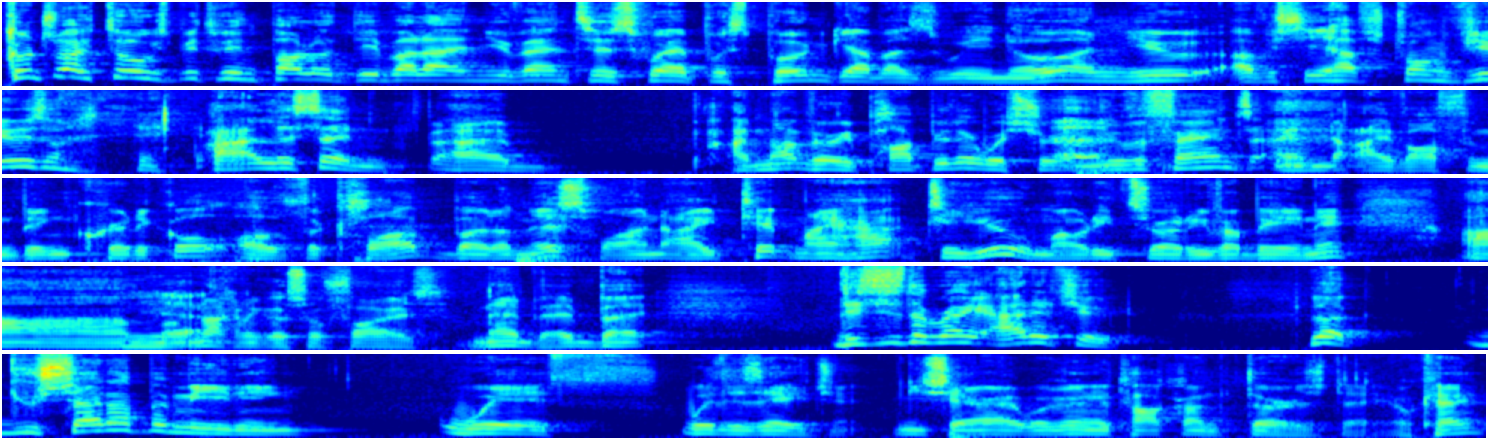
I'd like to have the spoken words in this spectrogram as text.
contract talks between Paulo Dybala and Juventus were postponed, Gab, as we know, and you obviously have strong views on it. Uh, listen, uh, I'm not very popular with certain Juve fans, and I've often been critical of the club. But on this one, I tip my hat to you, Maurizio Arrivabene. Um, Yeah. I'm not going to go so far as Nedved, but this is the right attitude. Look, you set up a meeting with with his agent. You say, "All right, we're going to talk on Thursday." Okay.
